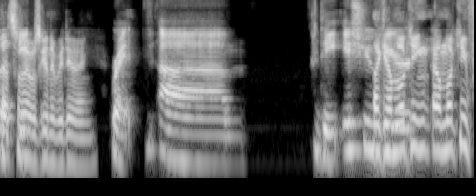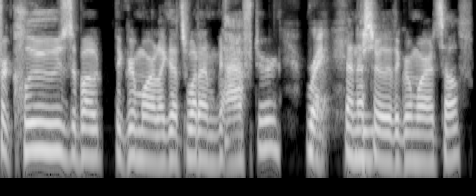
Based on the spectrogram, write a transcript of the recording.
That's what the- I was going to be doing. right. Um, the issue, Like I'm looking, I'm looking for clues about the grimoire. Like that's what I'm after, right. not necessarily the grimoire itself.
